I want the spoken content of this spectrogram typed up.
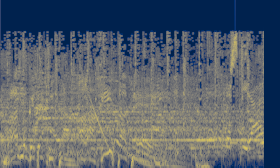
radio que te agita. Agítate. Espiral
